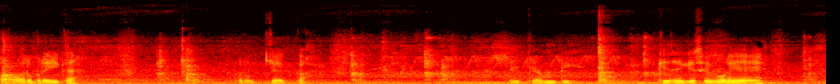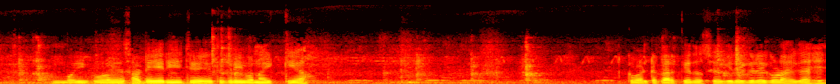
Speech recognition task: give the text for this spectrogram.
ਪਾਵਰ ਬ੍ਰੇਕ ਹੈ। ਕਰੋ ਚੈੱਕ ਐਚਐਮਟੀ ਕਿਸੇ ਕਿਸੇ ਕੋਲੇ ਇਹ। ਬਾਈ ਕੋਲੇ ਸਾਡੇ ਏਰੀਏ 'ਚ ਇਹ ਤਕਰੀਬਨ ਇੱਕ ਆ। ਕਮੈਂਟ ਕਰਕੇ ਦੱਸਿਓ ਕਿਹਦੇ ਕਿਹਦੇ ਕੋਲ ਹੈਗਾ ਇਹ।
